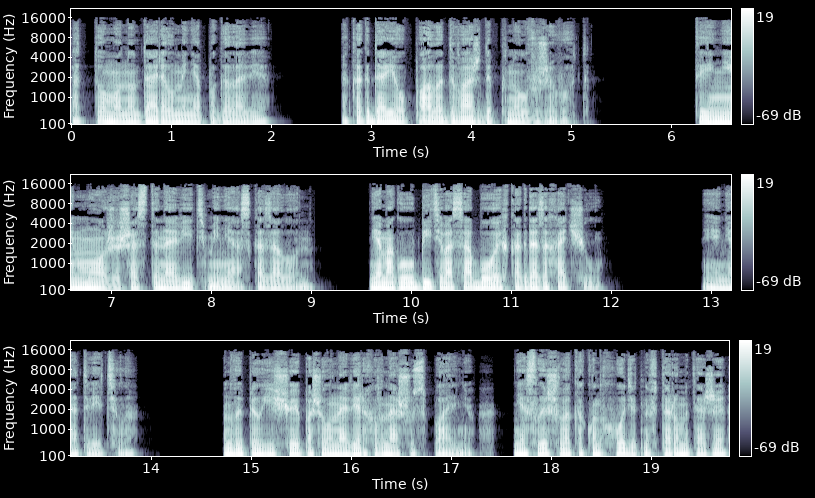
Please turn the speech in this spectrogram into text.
Потом он ударил меня по голове, а когда я упала, дважды пнул в живот. «Ты не можешь остановить меня», — сказал он. «Я могу убить вас обоих, когда захочу». Я не ответила. Он выпил еще и пошел наверх в нашу спальню. Я слышала, как он ходит на втором этаже,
